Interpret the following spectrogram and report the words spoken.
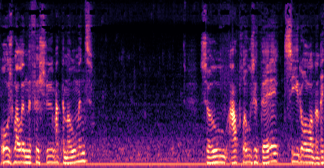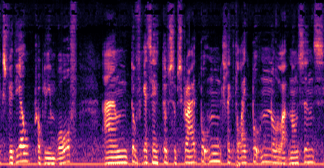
all's well in the fish room at the moment. So I'll close it there. See you all on the next video probably in Wharf and don't forget to hit the subscribe button click the like button all that nonsense.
